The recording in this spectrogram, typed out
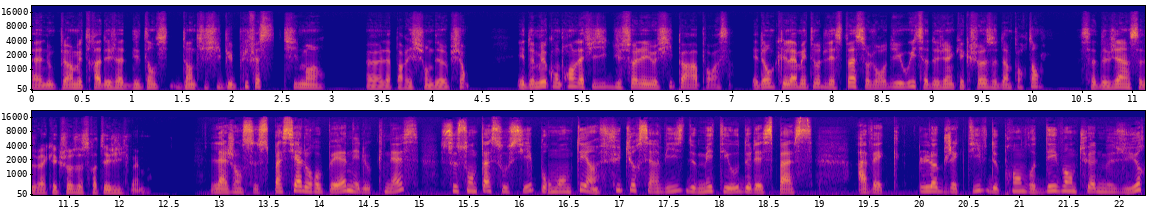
euh, nous permettra déjà d'anticiper plus facilement euh, l'apparition d'éruptions et de mieux comprendre la physique du Soleil aussi par rapport à ça. Et donc la méthode de l'espace aujourd'hui, oui, ça devient quelque chose d'important. Ça devient, ça devient quelque chose de stratégique même. L'Agence spatiale européenne et le CNES se sont associés pour monter un futur service de météo de l'espace, avec l'objectif de prendre d'éventuelles mesures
